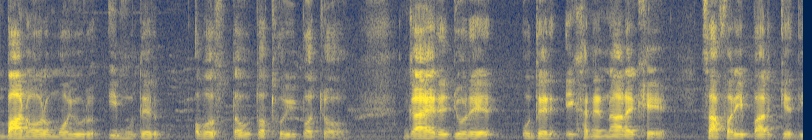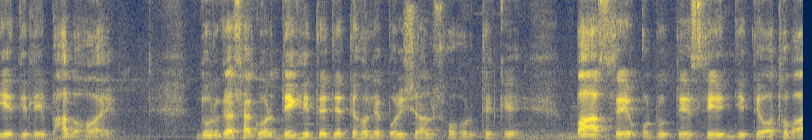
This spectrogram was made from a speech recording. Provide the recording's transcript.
বানর, ময়ূর, ইমুদের অবস্থাও তথই বচ গায়ের জোরে ওদের এখানে না রেখে সাফারি পার্কে দিয়ে দিলে ভালো হয়। দুর্গাসাগর দিঘিতে যেতে হলে বরিশাল শহর থেকে বাসে, অটোতে, সিএনজিতে অথবা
